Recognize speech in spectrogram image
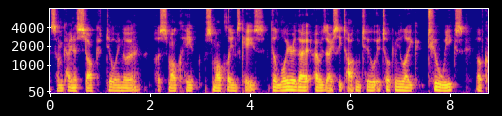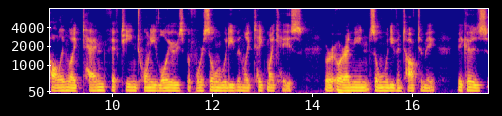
So I'm kind of stuck doing a a small claim, small claims case. The lawyer that I was actually talking to, it took me like two weeks of calling like 10 15 20 lawyers before someone would even like take my case or or i mean someone would even talk to me because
